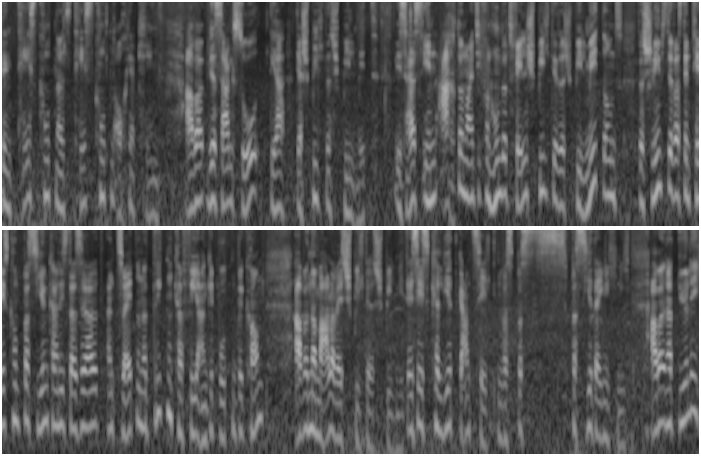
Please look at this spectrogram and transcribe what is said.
den Testkunden als Testkunden auch erkennt. Aber wir sagen so, der, der spielt das Spiel mit. Das heißt, in 98 von 100 Fällen spielt er das Spiel mit und das Schlimmste, was dem Testkunden passieren kann, ist, dass er einen zweiten oder dritten Kaffee angeboten bekommt. Aber normalerweise spielt er das Spiel mit. Es eskaliert ganz selten. Was passiert eigentlich nicht. Aber natürlich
